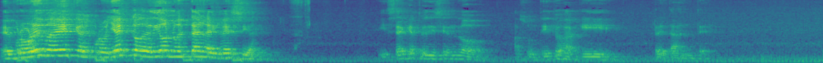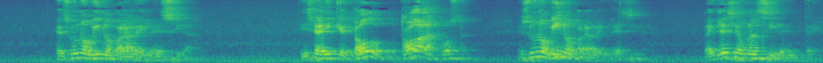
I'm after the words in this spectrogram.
El problema es que el proyecto de Dios no está en la iglesia. Y sé que estoy diciendo asuntitos aquí retantes. Jesús no vino para la iglesia. Dice ahí que todo, todas las cosas. Jesús no vino para la iglesia. La iglesia es un accidente.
